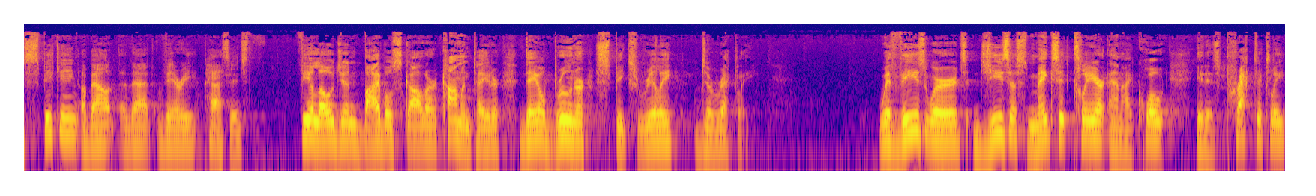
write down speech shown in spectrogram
speaking about that very passage, theologian, Bible scholar, commentator Dale Bruner speaks really directly. With these words, Jesus makes it clear, and I quote, it is practically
